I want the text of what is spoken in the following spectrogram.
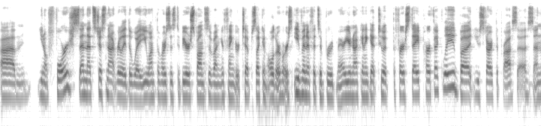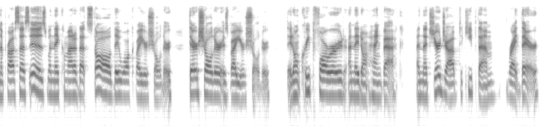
um, you know, force. And that's just not really the way you want the horses to be responsive on your fingertips like an older horse, even if it's a brood mare. You're not going to get to it the first day perfectly, but you start the process. And the process is when they come out of that stall, they walk by your shoulder. Their shoulder is by your shoulder. They don't creep forward and they don't hang back. And that's your job to keep them right there.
